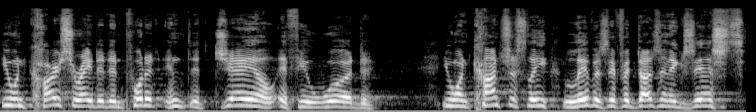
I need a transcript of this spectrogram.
you incarcerate it and put it into jail if you would. You unconsciously live as if it doesn't exist,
